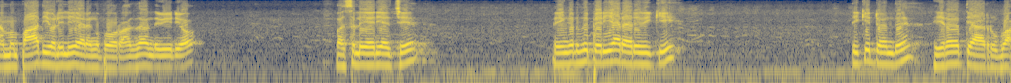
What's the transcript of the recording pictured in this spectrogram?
நம்ம பாதி வழியிலே இறங்க போகிறோம் அதுதான் இந்த வீடியோ. பஸ்ஸில் ஏறியாச்சு. இப்போ இங்கேருந்து பெரியார் அருவிக்கு டிக்கெட் வந்து இருபத்தி ஆறு ரூபா.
